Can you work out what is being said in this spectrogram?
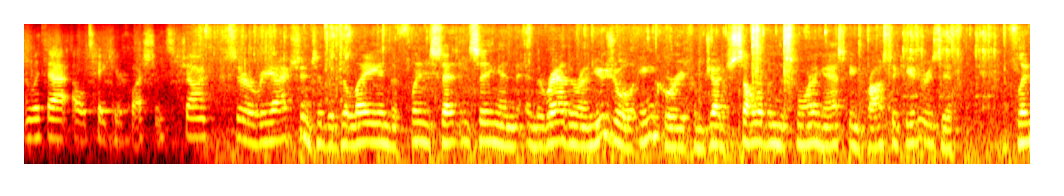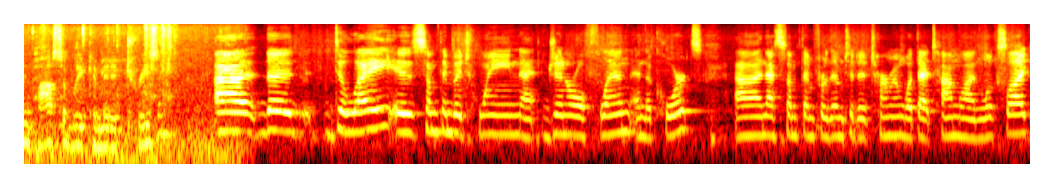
And with that, I will take your questions. John? Sir, reaction to the delay in the Flynn sentencing and, and the rather unusual inquiry from Judge Sullivan this morning asking prosecutors if Flynn possibly committed treason? Uh, the delay is something between General Flynn and the courts, uh, and that's something for them to determine what that timeline looks like.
